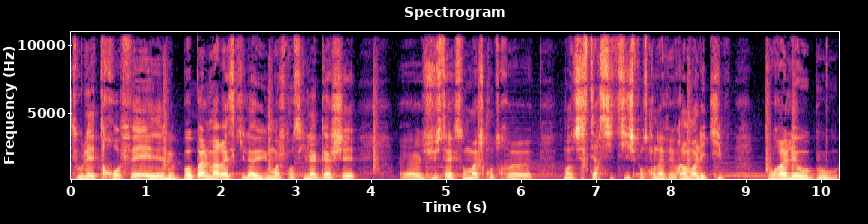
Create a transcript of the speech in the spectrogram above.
tous les trophées et le beau palmarès qu'il a eu, moi je pense qu'il a gâché juste avec son match contre Manchester City. Je pense qu'on avait vraiment l'équipe pour aller au bout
